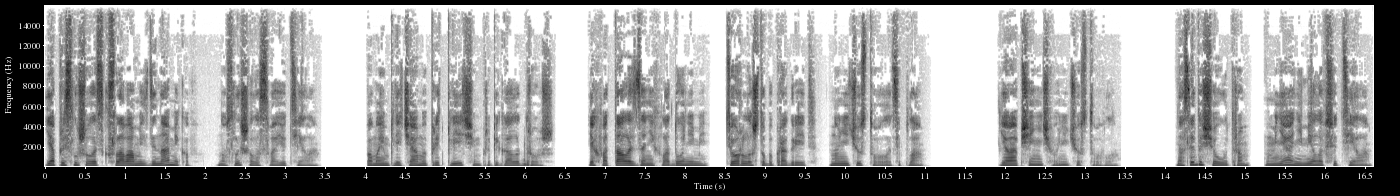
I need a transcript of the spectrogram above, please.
Я прислушивалась к словам из динамиков, но слышала свое тело. По моим плечам и предплечьям пробегала дрожь. Я хваталась за них ладонями, терла, чтобы прогреть, но не чувствовала тепла. Я вообще ничего не чувствовала. На следующее утро у меня онемело все тело,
